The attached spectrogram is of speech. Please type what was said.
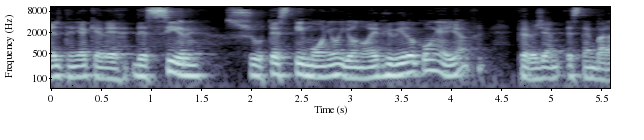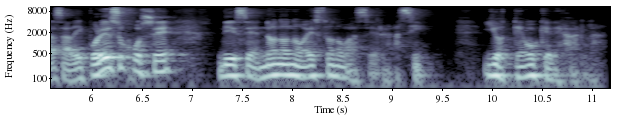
él tenía que decir su testimonio, yo no he vivido con ella, pero ya está embarazada. Y por eso José dice, no, no, no, esto no va a ser así. Yo tengo que dejarla.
